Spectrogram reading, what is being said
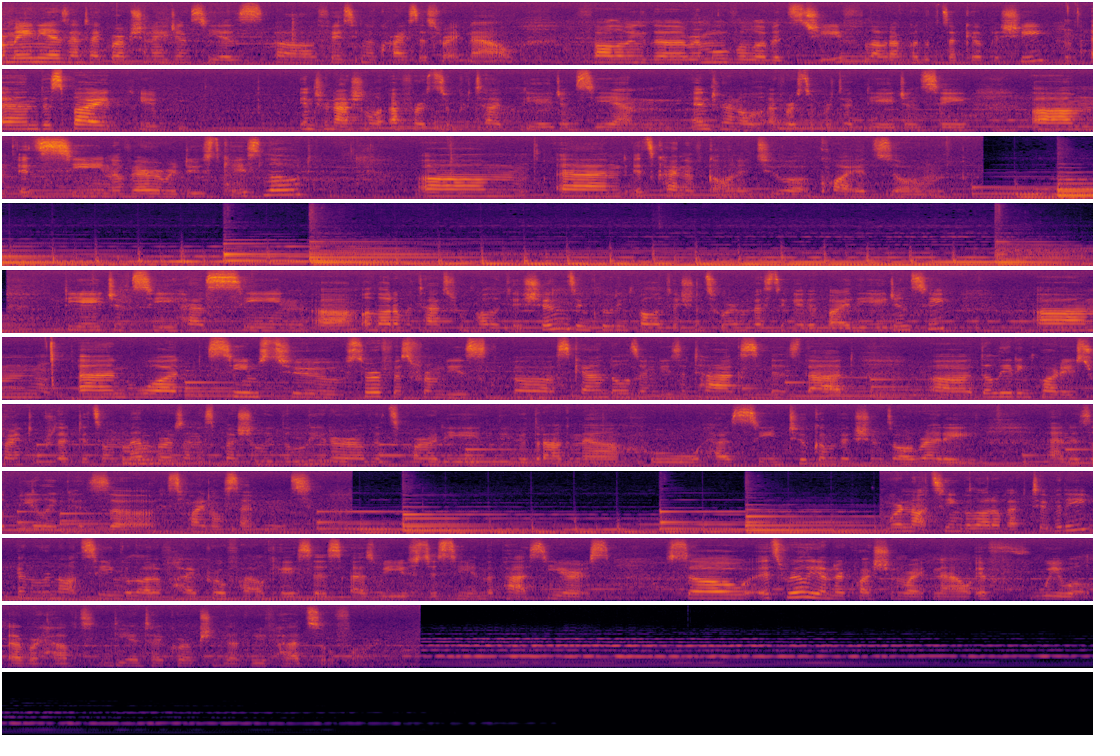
Romania's anti-corruption agency is uh, facing a crisis right now following the removal of its chief, Laura Codruța Kövesi, and despite international efforts to protect the agency and internal efforts to protect the agency, um, it's seen a very reduced caseload um, and it's kind of gone into a quiet zone. Agency has seen um, a lot of attacks from politicians, including politicians who are investigated by the agency. Um, and what seems to surface from these uh, scandals and these attacks is that uh, the leading party is trying to protect its own members and especially the leader of its party, Liviu Dragnea, who has seen two convictions already and is appealing his, uh, his final sentence. We're not seeing a lot of activity and we're not seeing a lot of high profile cases as we used to see in the past years. So it's really under question right now if we will ever have the anti-corruption that we've had so far.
